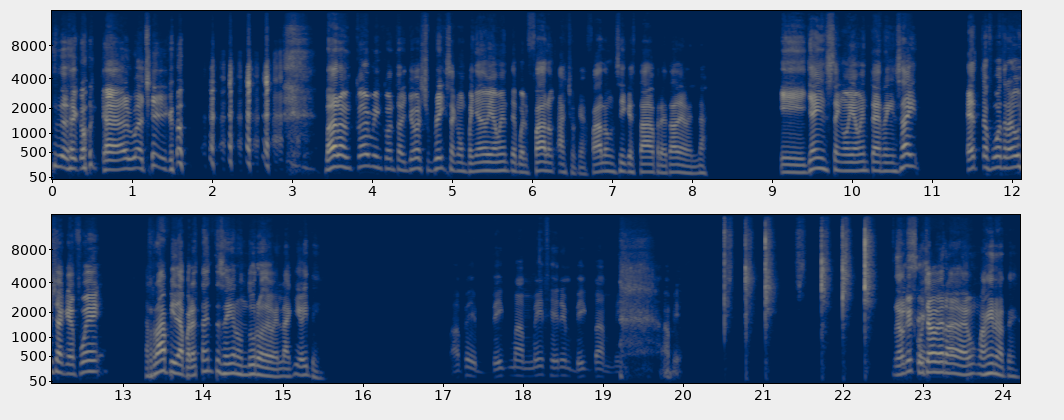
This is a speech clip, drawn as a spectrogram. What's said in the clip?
Se con calma, chicos. Baron Corbin contra Josh Briggs, acompañado obviamente por Fallon. Acho, que Fallon sí que estaba apretada de verdad. Y Jensen, obviamente, de ringside. Esto fue otra lucha que fue rápida, pero esta gente se dieron duro de verdad aquí, oíste. Papi, Big Man Meat hitting Big Man Meat. Papi. Lo que escuchaba era, imagínate.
